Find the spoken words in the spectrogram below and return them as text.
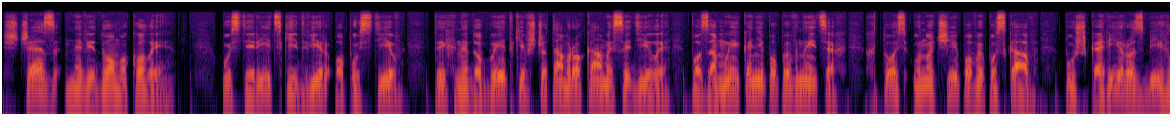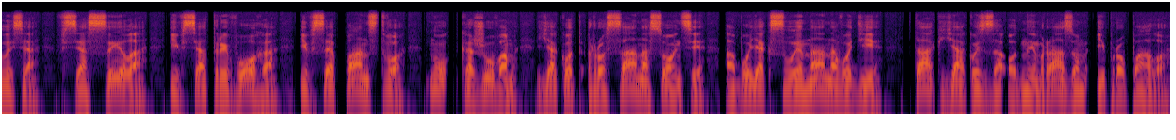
Щез невідомо коли. Устіріцький двір опустів, тих недобитків, що там роками сиділи, позамикані по пивницях, хтось уночі повипускав, пушкарі розбіглися, вся сила, і вся тривога, і все панство, ну, кажу вам, як от роса на сонці, або як слина на воді, так якось за одним разом і пропало.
